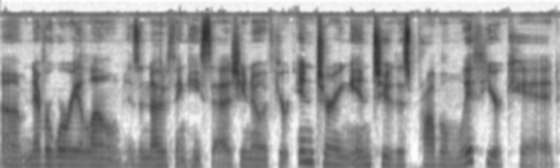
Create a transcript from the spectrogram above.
um, never worry alone is another thing he says. You know, if you're entering into this problem with your kid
